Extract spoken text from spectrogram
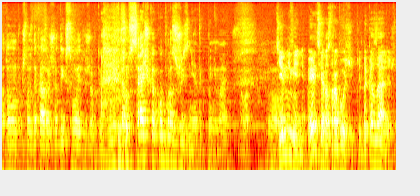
Потом им пришлось доказывать, что это их свой движок. То есть у них там срач как образ жизни, я так понимаю. Вот. Тем не менее, эти разработчики доказали, что...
